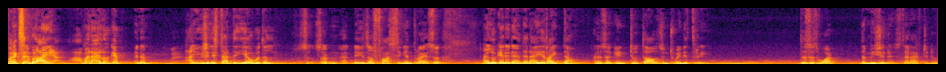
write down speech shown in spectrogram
For example, I when I look at you know, I usually start the year with a certain uh, days of fasting and prayer. So I look at it and then I write down. And it's like in 2023. This is what the mission is that I have to do.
